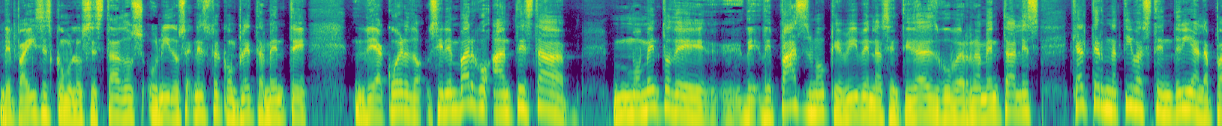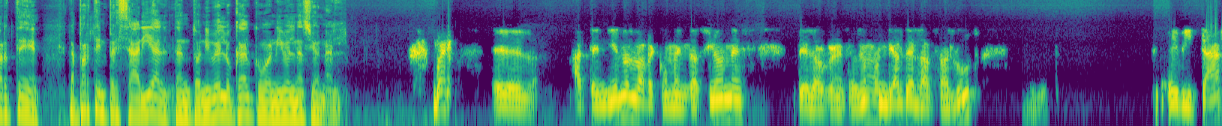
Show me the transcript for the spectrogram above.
de países como los Estados Unidos. En esto estoy completamente de acuerdo. Sin embargo, ante este momento de, de pasmo que viven las entidades gubernamentales, ¿qué alternativas tendría la parte, la parte empresarial, tanto a nivel local como a nivel nacional? Bueno, el atendiendo las recomendaciones de la Organización Mundial de la Salud, evitar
